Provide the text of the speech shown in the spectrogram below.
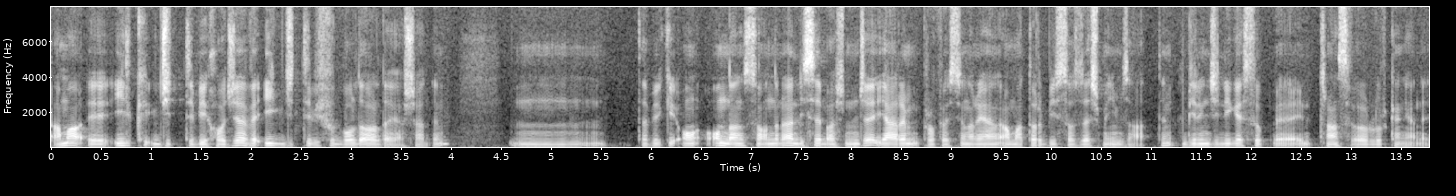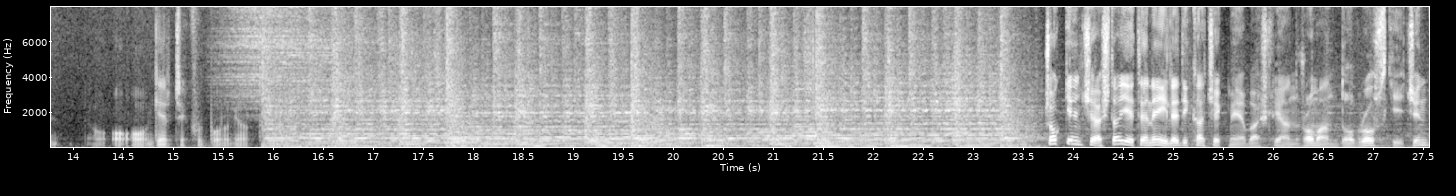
ama e, ilk ciddi bir hoca ve ilk ciddi bir futbolda orada yaşadım. Tabii ki on- ondan sonra lise başlayınca yarım profesyonel yani amatör bir sözleşme imza attım. Birinci lige transfer olurken yani o, o gerçek futbolu gördüm. Çok genç yaşta yeteneğiyle dikkat çekmeye başlayan Roman Dobrovski için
